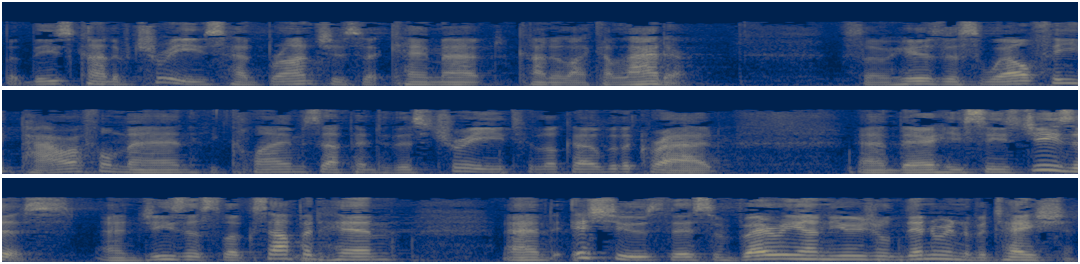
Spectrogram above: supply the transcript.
But these kind of trees had branches that came out kind of like a ladder. So here's this wealthy, powerful man. He climbs up into this tree to look over the crowd. And there he sees Jesus. And Jesus looks up at him and issues this very unusual dinner invitation.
